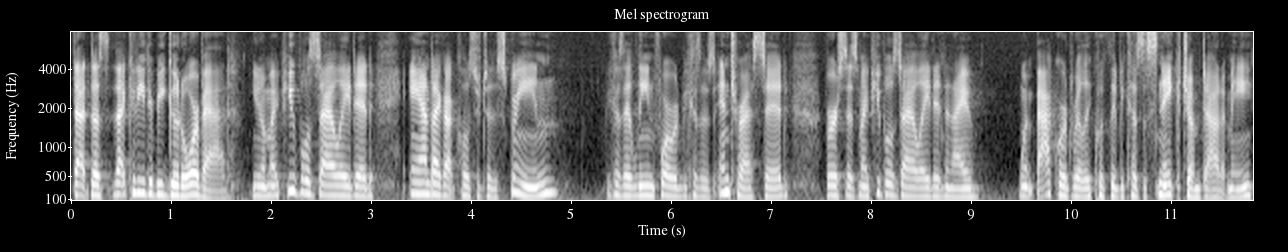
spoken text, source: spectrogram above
that does that could either be good or bad you know my pupils dilated and i got closer to the screen because I leaned forward because I was interested versus my pupils dilated and I went backward really quickly because a snake jumped out at me.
